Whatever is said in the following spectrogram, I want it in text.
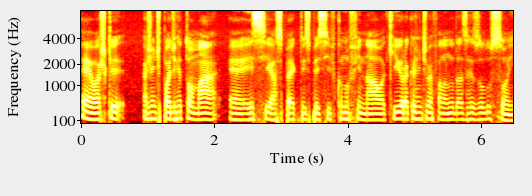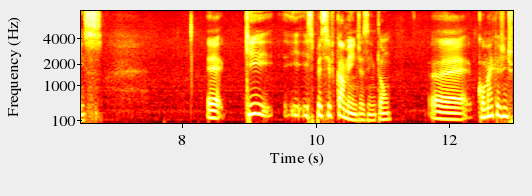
É, eu acho que a gente pode retomar é, esse aspecto específico no final aqui, hora que a gente vai falando das resoluções. É, que especificamente, assim, então, é, como é que a gente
